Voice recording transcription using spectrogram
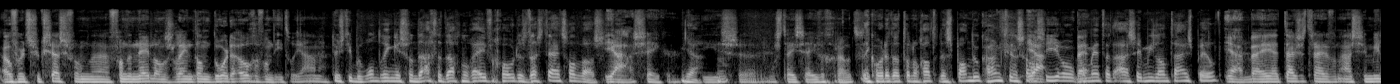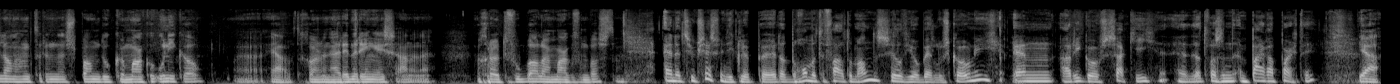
over het succes van, uh, van de Nederlanders... alleen dan door de ogen van de Italianen. Dus die bewondering is vandaag de dag nog even groot als destijds al was? Ja, zeker. Ja. Die is uh, nog steeds even groot. Ik hoorde dat er nog altijd een spandoek hangt in San ja, Siro... op het moment dat AC Milan thuis speelt. Ja, bij uh, thuiswedstrijden van AC Milan hangt er een spandoek Marco Unico. Ja, wat gewoon een herinnering is aan een een grote voetballer, Marco van Basten. En het succes van die club, uh, dat begon met de foute man, Silvio Berlusconi. En Arrigo Sacchi, dat was een, een paar apart, hè? Ja,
